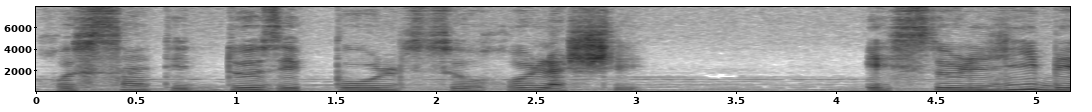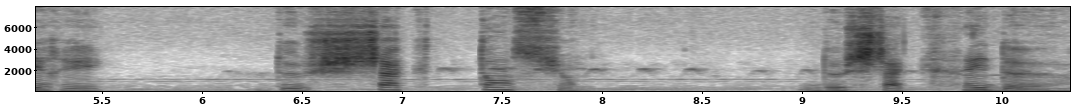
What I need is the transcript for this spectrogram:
Ressens tes deux épaules se relâcher et se libérer de chaque tension, de chaque raideur.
